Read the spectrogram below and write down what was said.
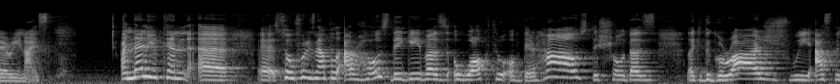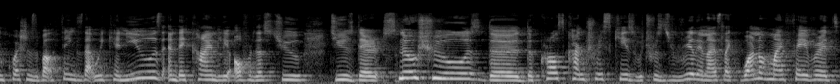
very nice and then you can uh, uh, so for example our host they gave us a walkthrough of their house. They showed us like the garage. We asked them questions about things that we can use and they kindly offered us to to use their snowshoes the the cross country skis which was really nice. Like one of my favorite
